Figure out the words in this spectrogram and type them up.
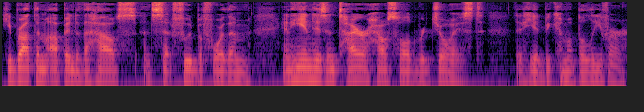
He brought them up into the house and set food before them, and he and his entire household rejoiced that he had become a believer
